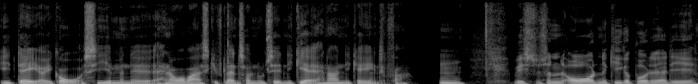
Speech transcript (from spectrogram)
i dag og i går og sige, at øh, han overvejer at skifte landshold nu til Nigeria. Han har en nigeriansk far. Mm. Hvis du sådan overordnet kigger på det, er det,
